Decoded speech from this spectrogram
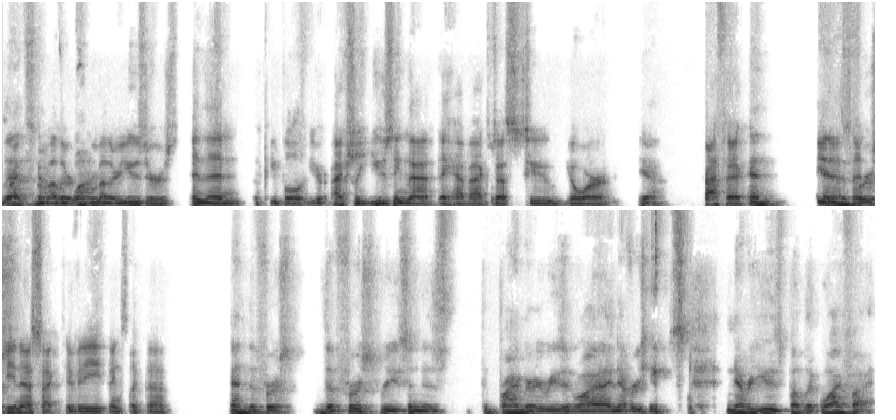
that's right, from other one. from other users, and then the people you're actually using that they have access to your yeah traffic and DNS, and the first DNS activity, things like that. And the first the first reason is the primary reason why I never use never use public Wi-Fi.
